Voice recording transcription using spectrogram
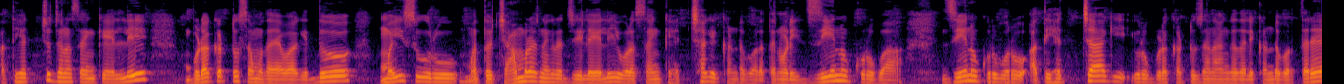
ಅತಿ ಹೆಚ್ಚು ಜನಸಂಖ್ಯೆಯಲ್ಲಿ ಬುಡಕಟ್ಟು ಸಮುದಾಯವಾಗಿದ್ದು, ಮೈಸೂರು ಮತ್ತು ಚಾಮರಾಜನಗರ ಜಿಲ್ಲೆಯಲ್ಲಿ ಇವರ ಸಂಖ್ಯೆ ಹೆಚ್ಚಾಗಿ ಕಂಡುಬರುತ್ತೆ. ನೋಡಿ, ಜೇನು ಕುರುಬ. ಜೇನು ಕುರುಬರು ಅತಿ ಹೆಚ್ಚಾಗಿ ಇವರು ಬುಡಕಟ್ಟು ಜನಾಂಗದಲ್ಲಿ ಕಂಡುಬರ್ತಾರೆ.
